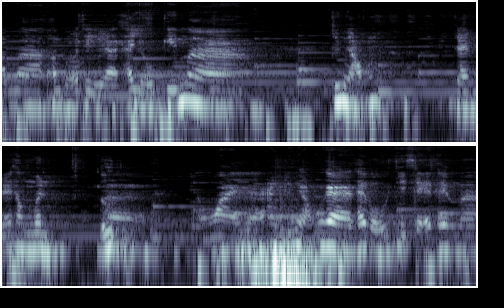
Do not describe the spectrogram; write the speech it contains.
hôm à, hôm bữa thì à, Thái Vũ kiếm à, trứng ngỗng cho em bé thông minh. Đúng. À, ngoài à, ăn trứng ngỗng ra Thái Vũ chia sẻ thêm à,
